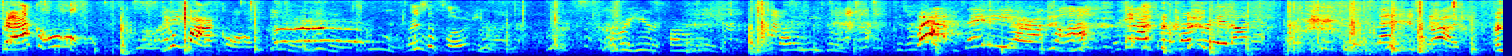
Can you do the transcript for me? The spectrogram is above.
Back off! You back off! Where's the floating one? Over here, follow me. Follow me. Baby, you're a fine. We're gonna have to remember it on it. Back in the garage. I'm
